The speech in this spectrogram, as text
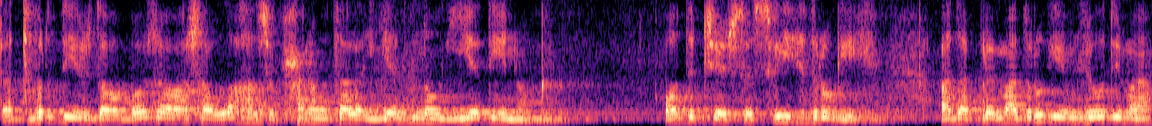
Da tvrdiš da obožavaš Allaha subhanahu wa ta'ala jednog jedinog odričeš se svih drugih, a da prema drugim ljudima,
